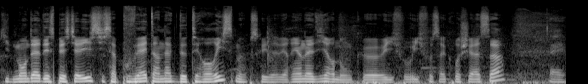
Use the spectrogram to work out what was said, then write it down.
qui demandait à des spécialistes si ça pouvait être un acte de terrorisme, parce qu'ils avaient rien à dire donc il faut, il faut s'accrocher à ça. Ouais.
